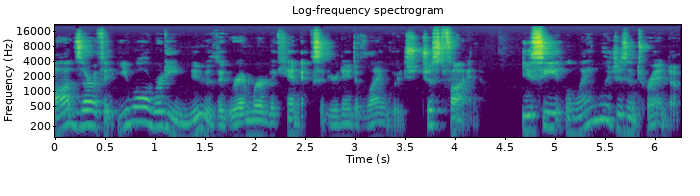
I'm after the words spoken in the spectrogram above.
odds are that you already knew the grammar and mechanics of your native language just fine. You see, language isn't random.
